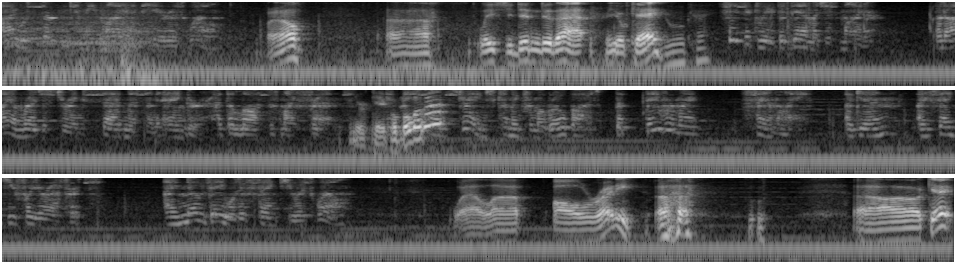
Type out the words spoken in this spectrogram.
I was certain to meet my end here as well. Well, uh, at least you didn't do that. Are you okay? You okay? Physically, the damage is minor, but I am registering sadness and anger at the loss of my friends. You're capable may of that? strange coming from a robot, but they were my family. Again, I thank you for your efforts. I know they would have thanked you as well. Well, uh, alrighty. Uh, okay.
